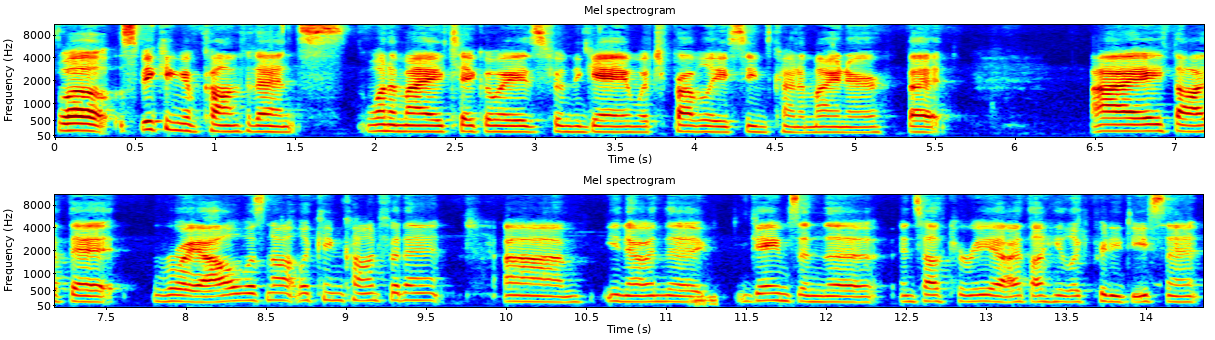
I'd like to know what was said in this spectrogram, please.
Well, speaking of confidence, one of my takeaways from the game, which probably seems kind of minor, but I thought that Royal was not looking confident. Um, you know, in the mm-hmm. games in the in South Korea, I thought he looked pretty decent.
